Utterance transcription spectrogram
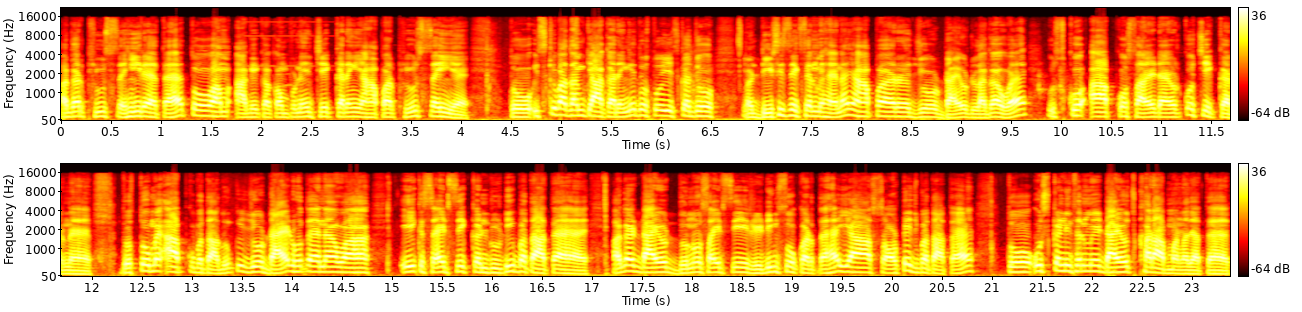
अगर फ्यूज़ सही रहता है तो हम आगे का कंपोनेंट चेक करेंगे, यहाँ पर फ्यूज़ सही है। तो इसके बाद हम क्या करेंगे दोस्तों इसका जो डीसी सेक्शन में है ना, यहाँ पर जो डायोड लगा हुआ है, उसको आपको सारे डायोड को चेक करना है। दोस्तों, मैं आपको बता दूँ कि जो डायोड होता है ना, वह एक साइड से कंडूटी बताता है। अगर डायोड दोनों साइड से रीडिंग शो करता है या शॉर्टेज बताता है तो उस कंडीशन में डायोड ख़राब माना जाता है।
